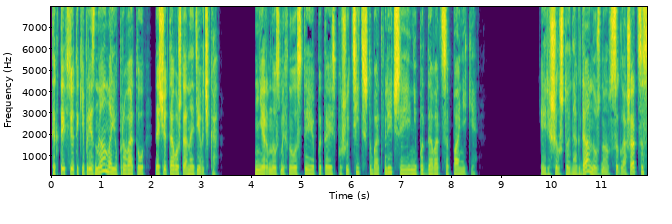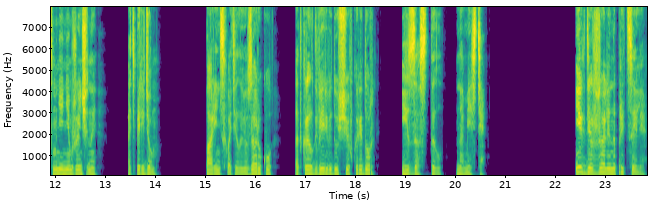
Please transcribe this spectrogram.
Так ты все-таки признал мою правоту насчет того, что она девочка? Нервно усмехнулась Тея, пытаясь пошутить, чтобы отвлечься и не поддаваться панике. Я решил, что иногда нужно соглашаться с мнением женщины. А теперь идем. Парень схватил ее за руку, открыл дверь, ведущую в коридор, и застыл на месте. Их держали на прицеле.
